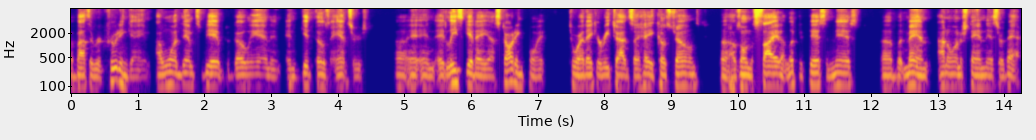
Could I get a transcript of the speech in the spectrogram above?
about the recruiting game. I want them to be able to go in and, and get those answers uh, and, and, at least get a, a, starting point to where they can reach out and say, Hey, Coach Jones, uh, I was on the site. I looked at this and this, uh, but man, I don't understand this or that.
